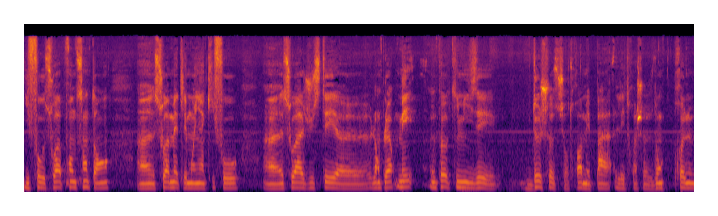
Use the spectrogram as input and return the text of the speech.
il faut soit prendre son temps, soit mettre les moyens qu'il faut, soit ajuster l'ampleur. Mais on peut optimiser deux choses sur trois, mais pas les trois choses. Donc prenons,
